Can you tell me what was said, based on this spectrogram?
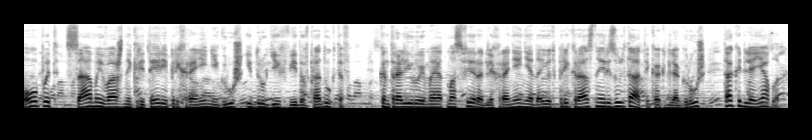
Опыт – самый важный критерий при хранении груш и других видов продуктов. Контролируемая атмосфера для хранения дает прекрасные результаты как для груш, так и для яблок.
